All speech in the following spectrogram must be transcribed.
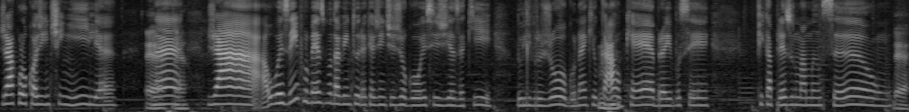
já colocou a gente em ilha, é, né? É. Já o exemplo mesmo da aventura que a gente jogou esses dias aqui do livro jogo, né? Que o uhum. carro quebra e você fica preso numa mansão é,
